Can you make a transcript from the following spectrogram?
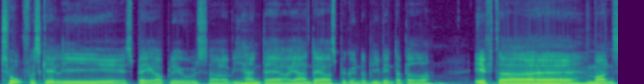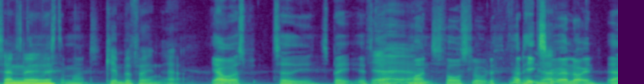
to forskellige spa-oplevelser, og vi har endda, og jeg har endda også begyndt at blive vinterbader, efter øh, Mons, han... Efter Øh, Mr. Mons. Kæmpe fan, ja. Jeg har jo også taget i spag, efter Ja, ja. Mons foreslog det, for det ikke Ja. skal være løgn. Ja.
